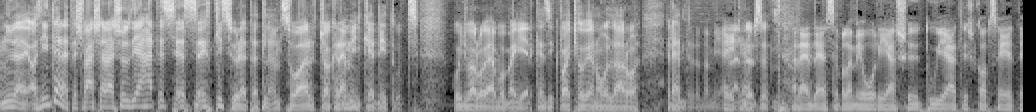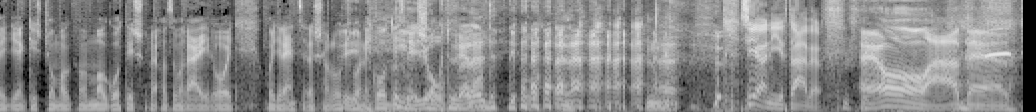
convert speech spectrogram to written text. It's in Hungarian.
Minden, az internetes vásárláshoz, ugye, hát ez, ez, ez kiszűrhetetlen, szóval csak reménykedni tudsz, hogy valójában megérkezik, vagy ha olyan oldalról rendeled, ami Igen. ellenőrzött. Rendelsz valami óriás túlját, és kapsz helyett egy ilyen kis csomag magot, és azon ráírva, hogy, hogy rendszeresen locsolni, gondozni, és sok türelem. Jó. Szia, írt Ábel. Ó, Ábel.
